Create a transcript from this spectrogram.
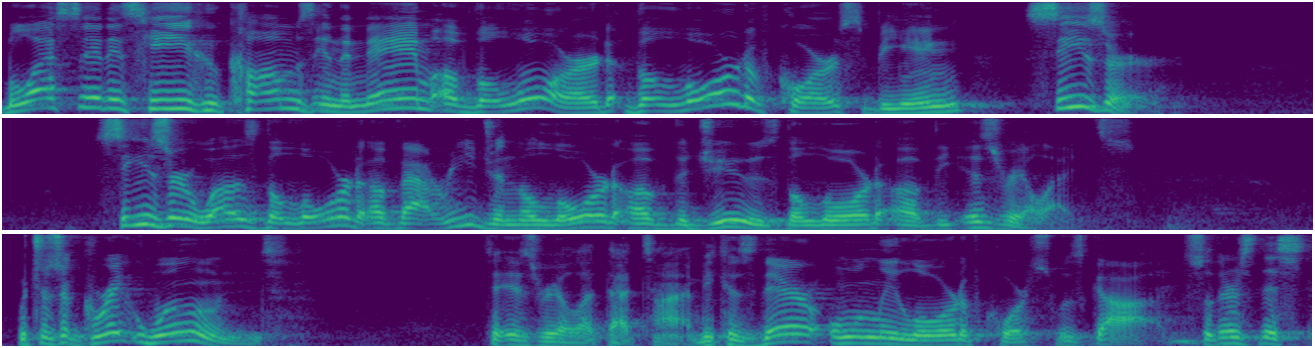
Blessed is he who comes in the name of the Lord, the Lord, of course, being Caesar. Caesar was the Lord of that region, the Lord of the Jews, the Lord of the Israelites, which was a great wound to Israel at that time because their only Lord, of course, was God. So there's this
